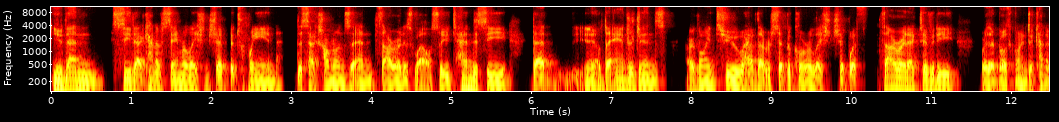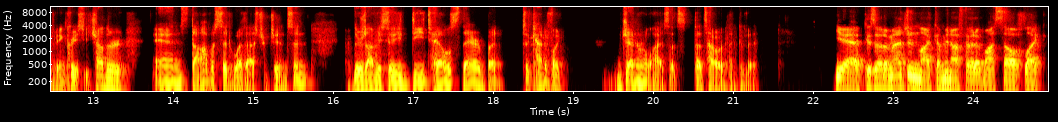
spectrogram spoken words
you then see that kind of same relationship between the sex hormones and thyroid as well. So you tend to see that you know the androgens are going to have that reciprocal relationship with thyroid activity where they're both going to kind of increase each other and the opposite with estrogens. And there's obviously details there, but to kind of like generalize, that's that's how I would think of it. Yeah, because I'd imagine like I mean I've heard it myself like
